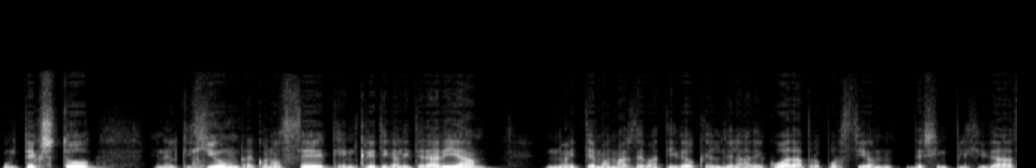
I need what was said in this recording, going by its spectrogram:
Un texto en el que Hume reconoce que en crítica literaria no hay tema más debatido que el de la adecuada proporción de simplicidad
